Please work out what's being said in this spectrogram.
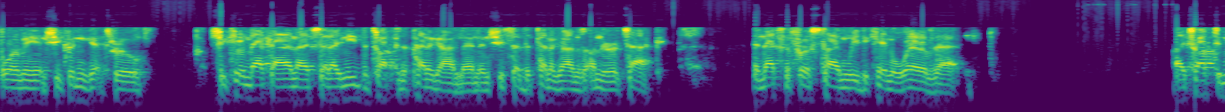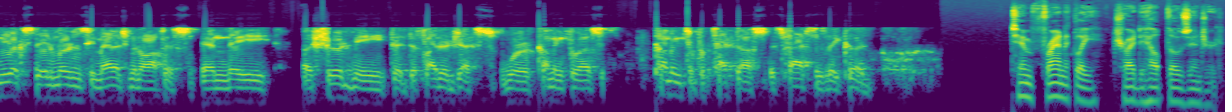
for me and she couldn't get through. She came back on and I said, I need to talk to the Pentagon then. And she said the Pentagon's under attack. And that's the first time we became aware of that. I talked to New York State Emergency Management Office, and they assured me that the fighter jets were coming for us, coming to protect us as fast as they could. Tim frantically tried to help those injured.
